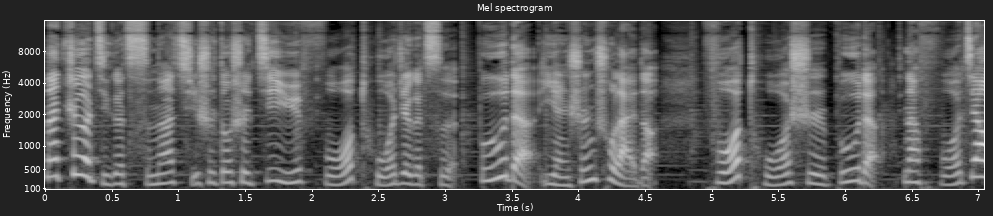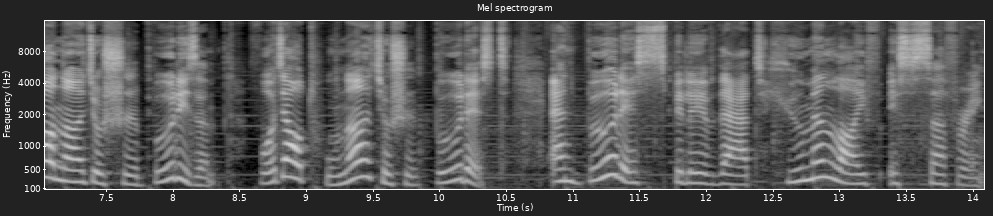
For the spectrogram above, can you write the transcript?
那这几个词呢，其实都是基于佛陀这个词 Buddha 衍生出来的。佛陀是 Buddha，那佛教呢就是 Buddhism。 佛教徒呢就是 Buddhist，and Buddhists believe that human life is suffering。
